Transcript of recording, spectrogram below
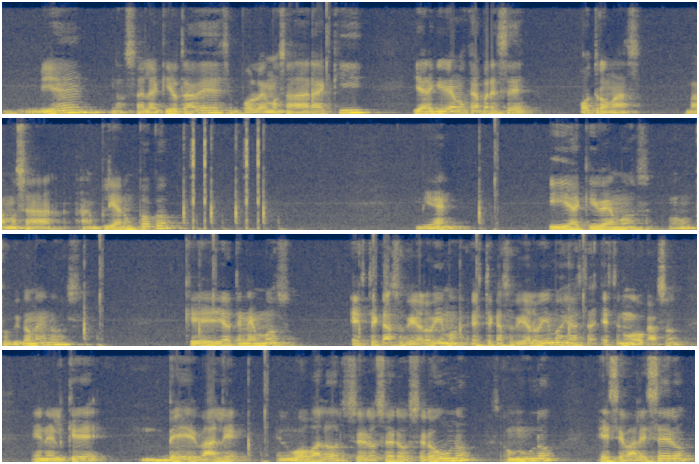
bien. Nos sale aquí otra vez. Volvemos a dar aquí. Y aquí vemos que aparece otro más. Vamos a ampliar un poco. Bien. Y aquí vemos un poquito menos que ya tenemos este caso que ya lo vimos, este caso que ya lo vimos y hasta este nuevo caso en el que B vale el nuevo valor 0001, un 1, S vale 0,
